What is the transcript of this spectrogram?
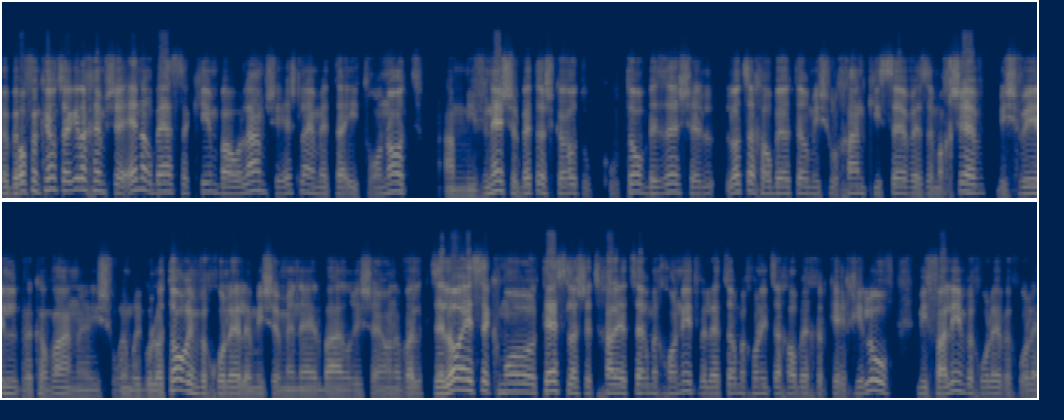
ובאופן כן אני רוצה להגיד לכם שאין הרבה עסקים בעולם שיש להם את היתרונות המבנה של בית ההשקעות הוא, הוא טוב בזה שלא צריך הרבה יותר משולחן, כיסא ואיזה מחשב בשביל, וכמובן אישורים רגולטוריים וכולי למי שמנהל בעל רישיון, אבל זה לא עסק כמו טסלה שצריכה לייצר מכונית, ולייצר מכונית צריך הרבה חלקי חילוף, מפעלים וכולי וכולי.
